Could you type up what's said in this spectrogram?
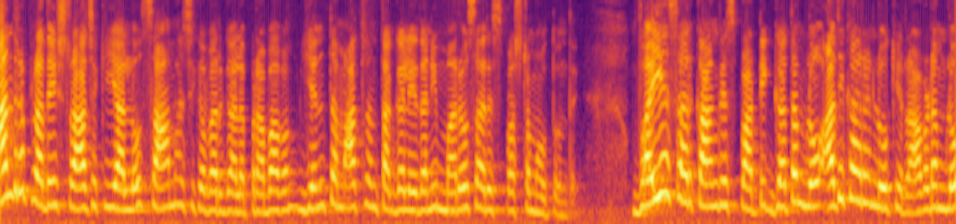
ఆంధ్రప్రదేశ్ రాజకీయాల్లో సామాజిక వర్గాల ప్రభావం ఎంత మాత్రం తగ్గలేదని మరోసారి స్పష్టమవుతుంది. వైఎస్ఆర్ కాంగ్రెస్ పార్టీ గతంలో అధికారంలోకి రావడంలో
